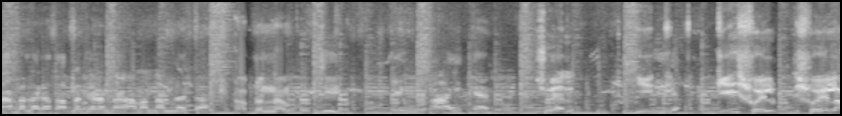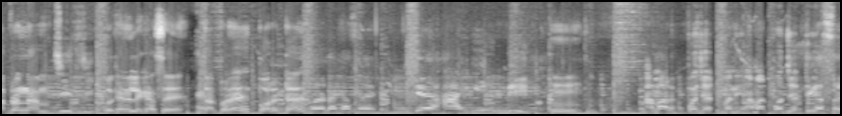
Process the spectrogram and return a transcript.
নামটা লেখা তো আপনার জানেন না আমার নাম লেখা আপনার নাম? G U I N. Sohel. কি? সোহেল সোহেল আপনার নাম? জি জি। ওখানে লেখা আছে? তারপরে পরেরটা? পরে লেখা আছে কে আই ই ডি। হুম। আমার প্রজেক্ট মানে আমার প্রজেক্ট ঠিক আছে।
